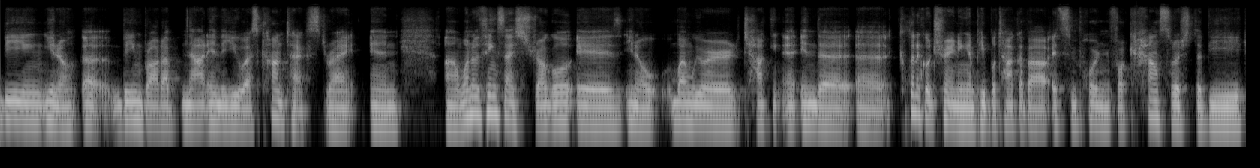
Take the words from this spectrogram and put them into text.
being you know uh, being brought up not in the us context right? And uh, one of the things i struggle is you know when we were talking uh, in the uh, clinical training and people talk about it's important for counselors to be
